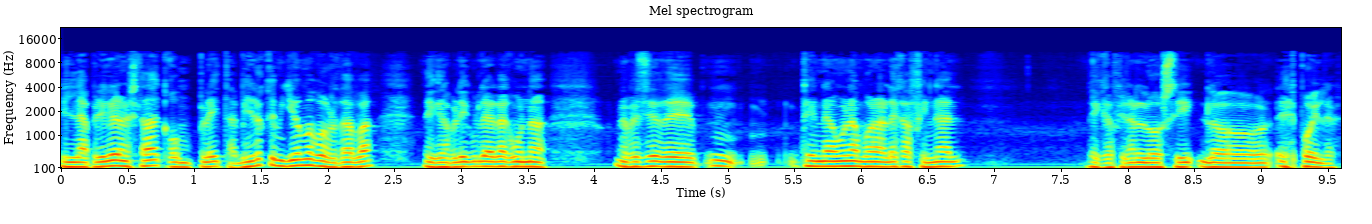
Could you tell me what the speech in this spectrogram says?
Y la película no estaba completa. Mira que yo me acordaba de que la película era como una, especie de... mm, Tenía una moraleja final. De que al final los, los... Spoilers.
